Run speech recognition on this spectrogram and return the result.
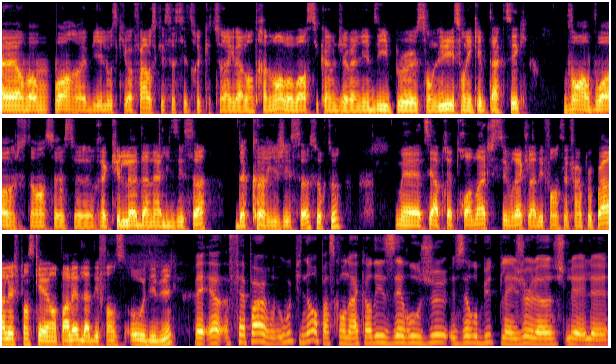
Euh, on va voir euh, Biello ce qu'il va faire parce que ça, c'est des trucs que tu règles à l'entraînement. On va voir si, comme Giovanni a dit, il peut, son, lui et son équipe tactique vont avoir justement ce, ce recul-là d'analyser ça, de corriger ça surtout. Mais tu sais, après trois matchs, c'est vrai que la défense a fait un peu peur. Là, je pense qu'on parlait de la défense haut au début. Ben, euh, fait peur, oui puis non, parce qu'on a accordé zéro jeu, zéro but de plein jeu, là. Le, le,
